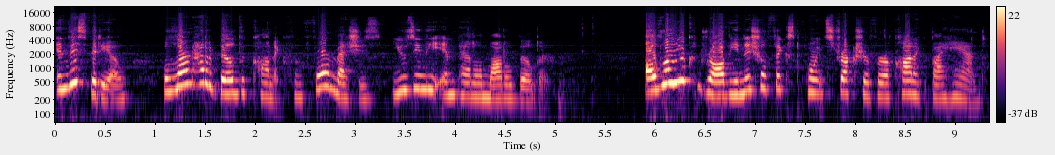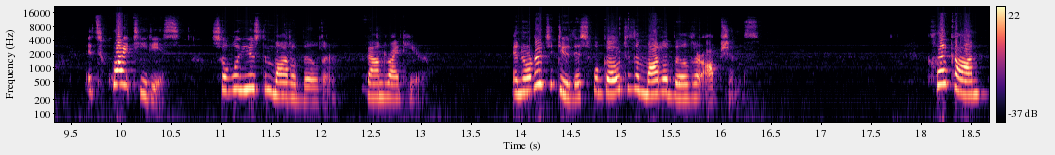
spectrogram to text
In this video, we'll learn how to build a conic from four meshes using the MPanel Model Builder. Although you can draw the initial fixed point structure for a conic by hand, it's quite tedious, so we'll use the Model Builder, found right here. In order to do this, we'll go to the Model Builder options. Click on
